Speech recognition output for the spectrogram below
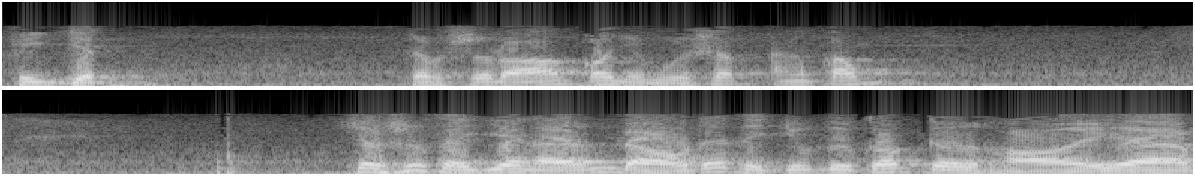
phiên dịch. Trong số đó có những quyển sách ấn tống trong suốt thời gian ở Ấn Độ đó thì chúng tôi có cơ hội ờ,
